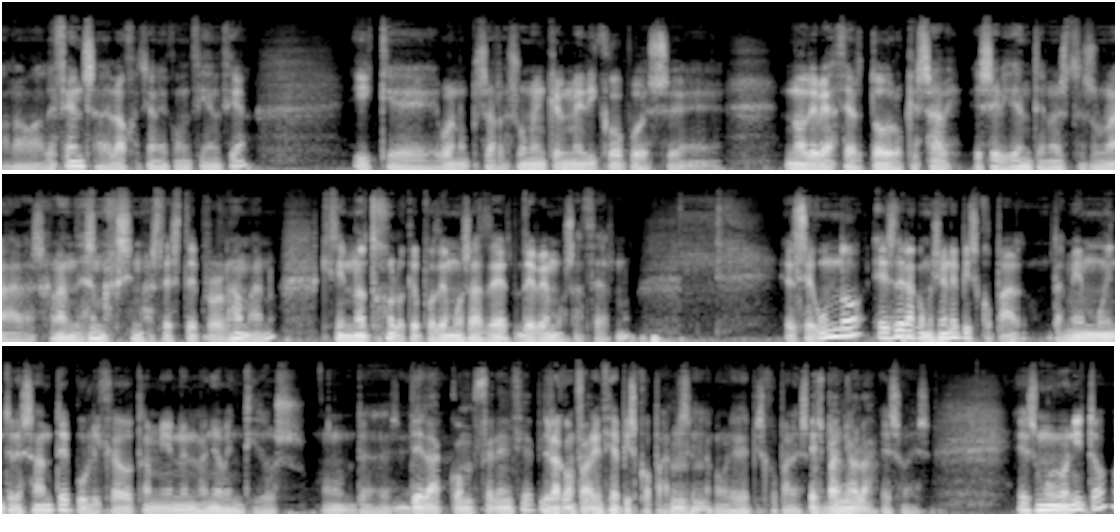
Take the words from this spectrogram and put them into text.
a la, defensa de la objeción de conciencia y que bueno pues se resume en que el médico pues eh, no debe hacer todo lo que sabe. Es evidente no esta es una de las grandes máximas de este programa no es decir no todo lo que podemos hacer debemos hacer no el segundo es de la Comisión Episcopal, también muy interesante, publicado también en el año 22. De, la Conferencia Episcopal. De la Conferencia Episcopal, sí, la Conferencia Episcopal española, Eso es. Es muy bonito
